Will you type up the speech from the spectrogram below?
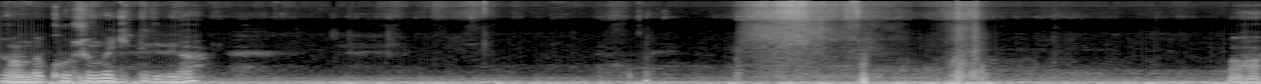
Şu anda kurşun da gitti dibine. Aha.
